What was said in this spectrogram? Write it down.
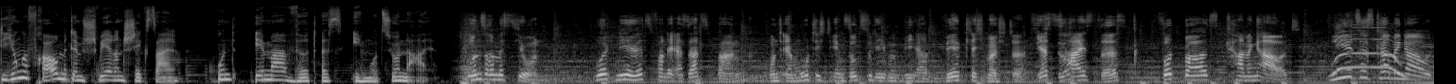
die junge Frau mit dem schweren Schicksal. Und immer wird es emotional. Unsere Mission holt Nils von der Ersatzbank und ermutigt ihn so zu leben, wie er wirklich möchte. Jetzt heißt es, Football's coming out. Nils is coming out.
